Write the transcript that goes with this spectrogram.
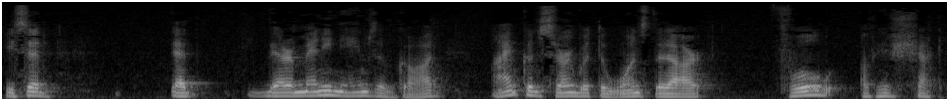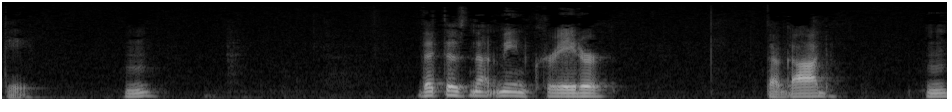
He said that there are many names of God. I'm concerned with the ones that are full of his Shakti. Hmm? That does not mean creator, the God, hmm?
